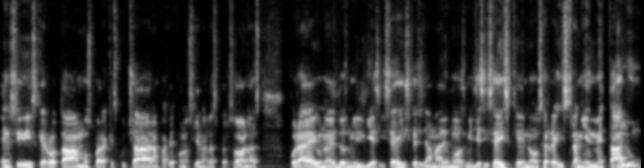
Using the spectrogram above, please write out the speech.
en CDs que rotábamos para que escucharan, para que conocieran las personas. Por ahí hay uno del 2016 que se llama Demo 2016, que no se registra ni en Metalum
